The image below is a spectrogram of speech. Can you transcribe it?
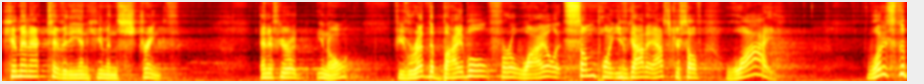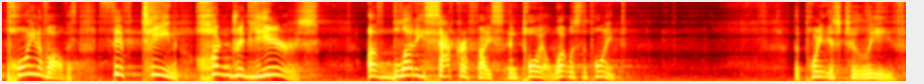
human activity, and human strength. And if you're a, you know, if you've read the Bible for a while, at some point you've got to ask yourself, why? What is the point of all this? 1,500 years of bloody sacrifice and toil. What was the point? The point is to leave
